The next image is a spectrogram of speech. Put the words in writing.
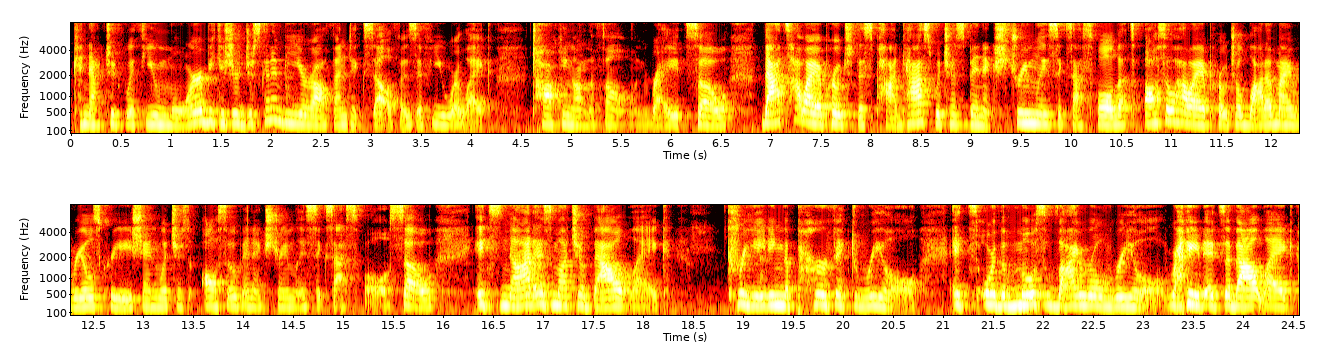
connected with you more because you're just going to be your authentic self as if you were like talking on the phone, right? So that's how I approach this podcast, which has been extremely successful. That's also how I approach a lot of my Reels creation, which has also been extremely successful. So it's not as much about like, creating the perfect reel it's or the most viral reel right it's about like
